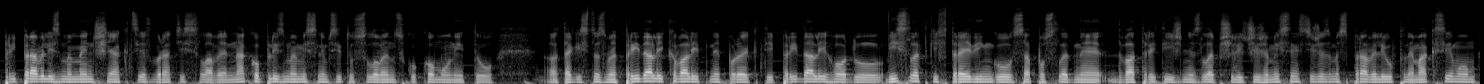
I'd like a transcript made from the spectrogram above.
Pripravili sme menšie akcie v Bratislave. Nakopli sme, myslím si, tú slovenskú komunitu. Takisto sme pridali kvalitné projekty, pridali hodl. Výsledky v tradingu sa posledné 2-3 týždne zlepšili, čiže myslím si, že sme spravili úplne maximum.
